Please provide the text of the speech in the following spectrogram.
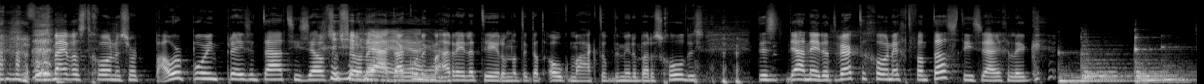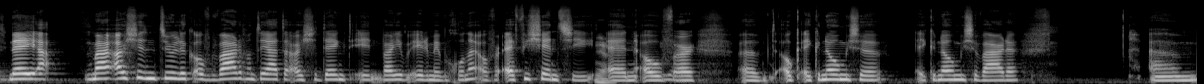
volgens mij was het gewoon een soort PowerPoint-presentatie zelfs of zo. Nou ja, daar ja, kon ik me aan relateren, omdat ik dat ook maakte op de middelbare school. Dus, dus ja, nee, dat werkte gewoon echt fantastisch eigenlijk. Nee, ja. Maar als je natuurlijk over de waarde van theater, als je denkt in waar je eerder mee begon, hè, over efficiëntie Ja. en over eh, ook economische, economische waarde. Ehm,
